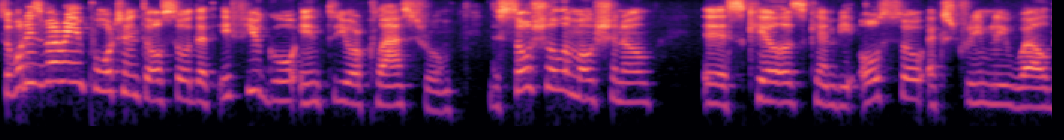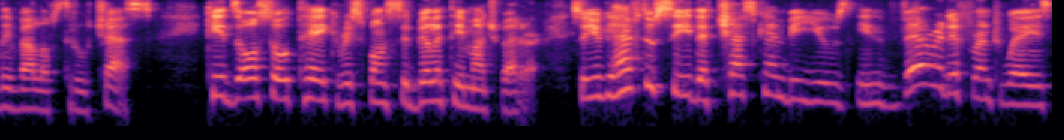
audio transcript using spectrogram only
So what is very important also that if you go into your classroom, the social emotional uh, skills can be also extremely well developed through chess. Kids also take responsibility much better. So you have to see that chess can be used in very different ways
